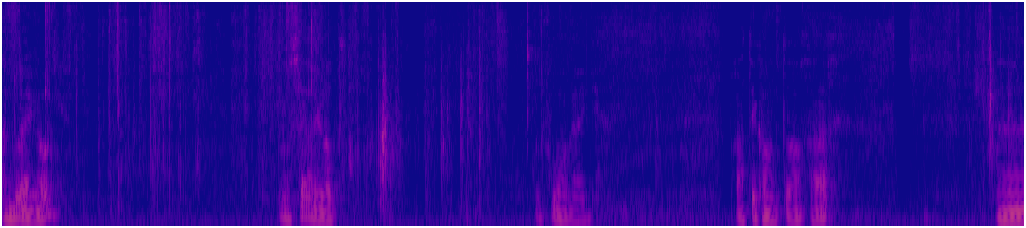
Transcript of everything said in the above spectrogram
Enda en gang. Nå ser jeg at så får jeg brettekanter her. Eh,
